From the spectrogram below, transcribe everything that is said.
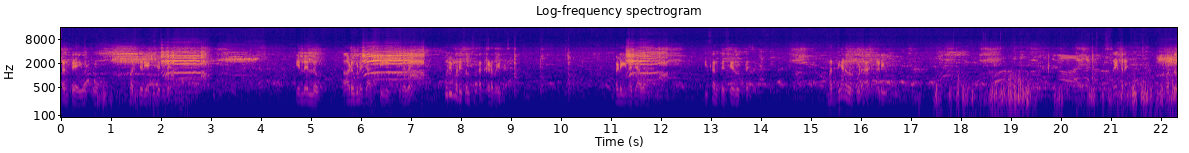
ಸಂತೆ ಇವತ್ತು ಭರ್ಜರಿಯಾಗಿ ಸೇರಿದೆ ಎಲ್ಲೆಲ್ಲೂ ಆಡುಗಳೇ ಜಾಸ್ತಿ ಇದ್ದಾವೆ. ಕುರಿಮರಿ ಸ್ವಲ್ಪ ಕಡಿಮೆ ಇದೆ. ಬೆಳಗಿನ ಜಾವ ಈ ಸಂತೆ ಸೇರುತ್ತೆ. ಮಧ್ಯಾಹ್ನವರು ಕೂಡ ನಡೆಯುತ್ತೆ ಸ್ನೇಹಿತರೆ, ಒಂದು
